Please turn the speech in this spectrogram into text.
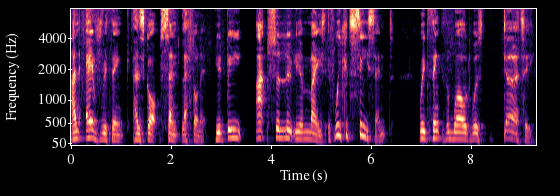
and everything has got scent left on it. You'd be absolutely amazed. If we could see scent, we'd think the world was dirty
